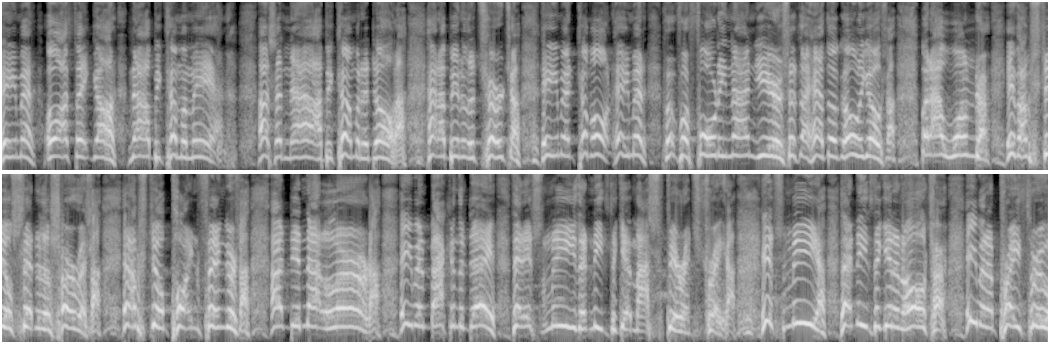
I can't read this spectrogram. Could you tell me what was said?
Amen. Oh, I thank God. Now I become a man. I said, now I become an adult. I, and I've been in the church. Amen. Come on. Amen. For, for 49 years since I had the Holy Ghost. But I wonder if I'm still sitting in the service and I'm still pointing fingers. I did not learn, even back in the day, that it's me that needs to get my spirit spirit straight. It's me that needs to get an altar, even to pray through.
